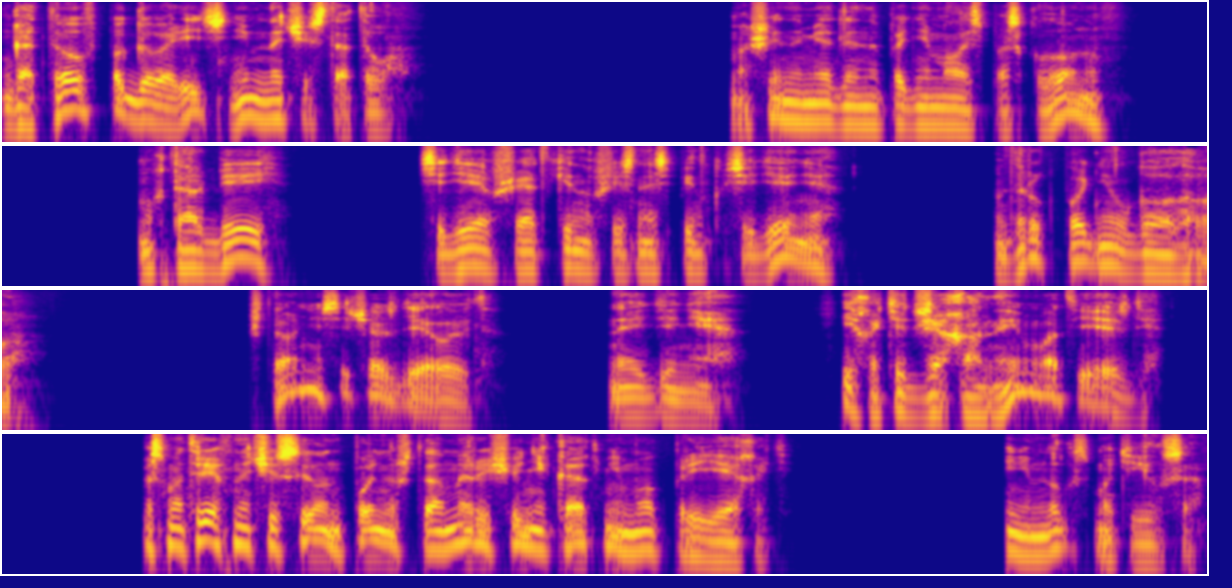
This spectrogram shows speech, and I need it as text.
готов поговорить с ним на чистоту. Машина медленно поднималась по склону. Мухтарбей, сидевший, откинувшись на спинку сиденья, вдруг поднял голову. Что они сейчас делают наедине? И хоть Джаханым в отъезде. Посмотрев на часы, он понял, что Амер еще никак не мог приехать. И немного смутился.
